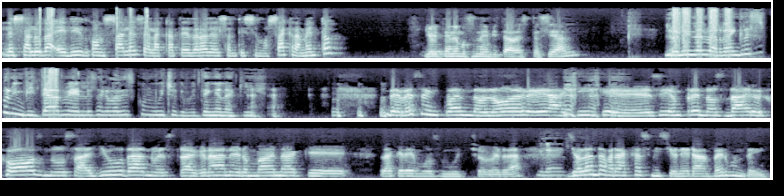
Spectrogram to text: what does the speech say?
Les saluda Edith González de la Catedral del Santísimo Sacramento. Y hoy tenemos una invitada especial. Lorena Albarrán, gracias por invitarme. Les agradezco mucho que me tengan aquí. de vez en cuando Lore aquí que siempre nos da el host, nos ayuda, nuestra gran hermana que la queremos mucho, ¿verdad? Gracias. Yolanda Barajas, misionera Verbum Day.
